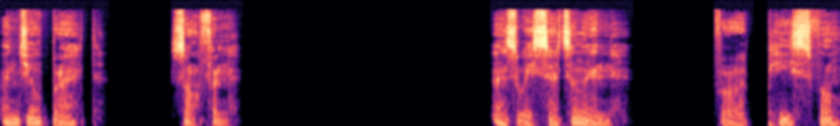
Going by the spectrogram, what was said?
and your breath soften as we settle in for a peaceful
